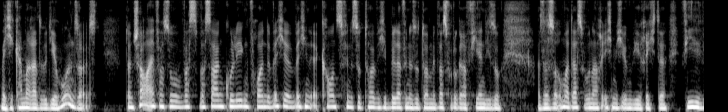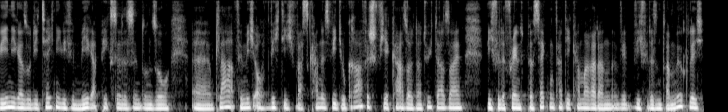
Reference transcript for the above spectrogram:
welche Kamera du dir holen sollst, dann schau einfach so, was, was sagen Kollegen, Freunde, welche, welche Accounts findest du toll, welche Bilder findest du toll, mit was fotografieren die so. Also das ist auch immer das, wonach ich mich irgendwie richte. Viel weniger so die Technik, wie viele Megapixel das sind und so. Ähm, klar, für mich auch wichtig, was kann es videografisch? 4K sollte natürlich da sein. Wie viele Frames per Second hat die Kamera dann? Wie, wie viele sind da möglich?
